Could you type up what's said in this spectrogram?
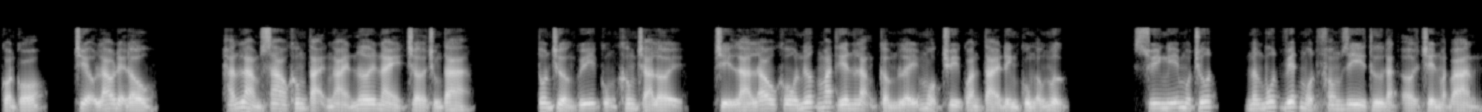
Còn có, triệu lao đệ đâu? Hắn làm sao không tại ngài nơi này chờ chúng ta? Tôn trưởng quỹ cũng không trả lời chỉ là lau khô nước mắt yên lặng cầm lấy một truy quan tài đinh cùng ống mực suy nghĩ một chút, nâng bút viết một phong di thư đặt ở trên mặt bàn.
